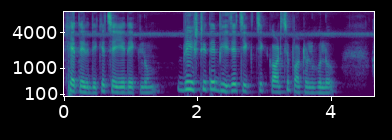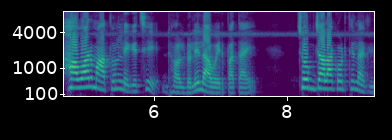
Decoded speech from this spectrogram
ক্ষেতের দিকে চেয়ে দেখলুম। বৃষ্টিতে ভিজে চিকচিক করছে পটলগুলো। হাওয়ার মাথন লেগেছে ঢলঢলে লাউয়ের পাতায়। চোখ জ্বালা করতে লাগল।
